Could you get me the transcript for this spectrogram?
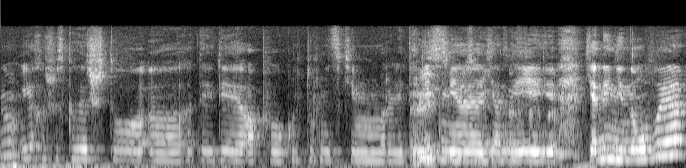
Ну, я хочу сказаць, што э, гэта ідэя аб культурніцкім рэлятывізме Рэлятывізме, яны, так, так, так. яны не новыя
